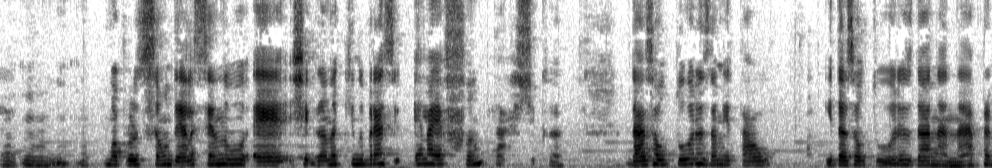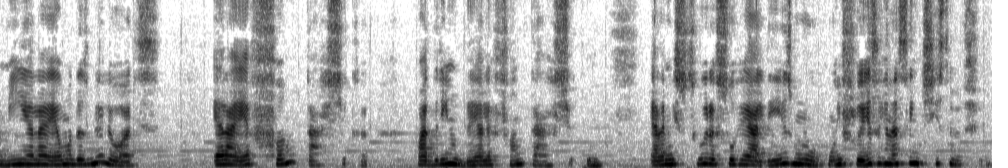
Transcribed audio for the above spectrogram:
um, uma produção dela sendo é, chegando aqui no Brasil. Ela é fantástica. Das autoras da Metal e das autoras da Naná, para mim, ela é uma das melhores. Ela é fantástica. O quadrinho dela é fantástico. Ela mistura surrealismo com influência renascentista, meu filho.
